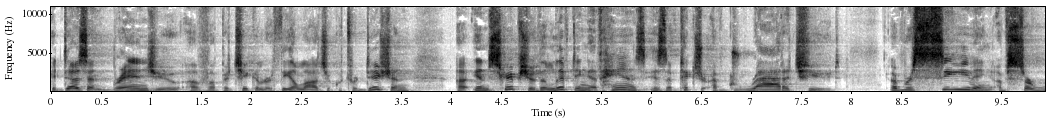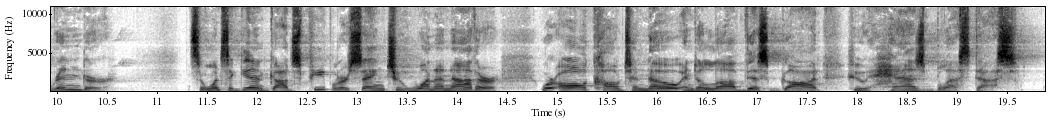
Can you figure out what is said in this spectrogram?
It doesn't brand you of a particular theological tradition. Uh, in Scripture, the lifting of hands is a picture of gratitude, of receiving, of surrender. So, once again, God's people are saying to one another, we're all called to know and to love this God who has blessed us.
